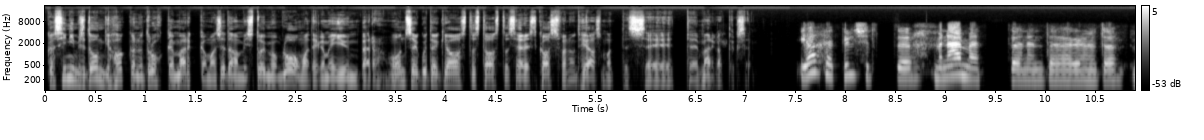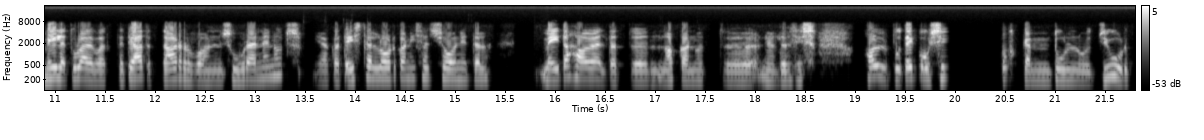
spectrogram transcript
kas inimesed ongi hakanud rohkem märkama seda, mis toimub loomadega meie ümber, on see kuidagi aastast aastasse järjest kasvanud heas mõttes, et märgatakse? jah, et üldiselt äh, me näeme, et nende nii-öelda meile tulevate teadete arv on suurenenud ja ka teistel organisatsioonidel. me ei taha öelda, et on hakanud äh, nii-öelda siis halbu tegusid rohkem tulnud juurde,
